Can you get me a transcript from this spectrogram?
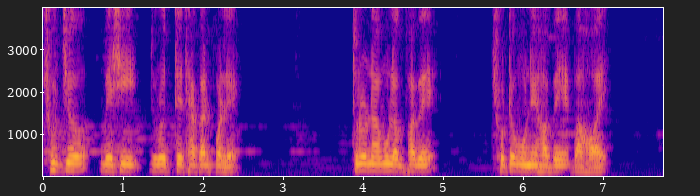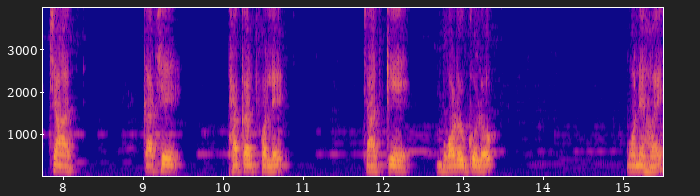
সূর্য বেশি দূরত্বে থাকার ফলে তুলনামূলকভাবে ছোট মনে হবে বা হয়। চাঁদ কাছে থাকার ফলে চাঁদকে বড় গোলক মনে হয়।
